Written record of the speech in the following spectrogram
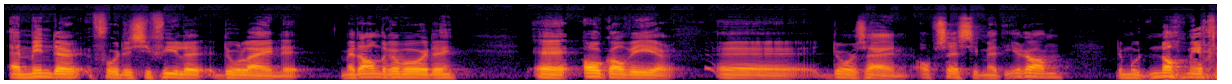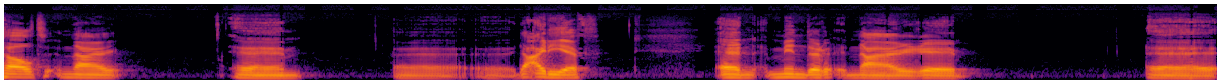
en minder voor de civiele doeleinden. Met andere woorden, eh, ook alweer eh, door zijn obsessie met Iran. Er moet nog meer geld naar ehm, eh, de IDF en minder naar. Eh, eh,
